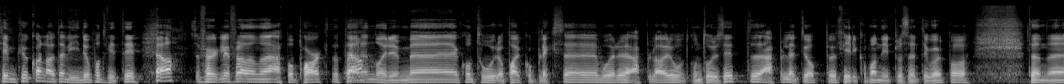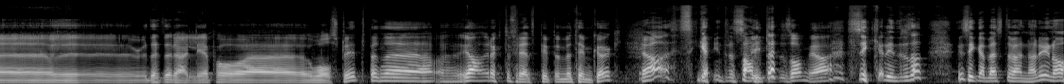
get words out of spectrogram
Tim Cook. Han la ut en video på Twitter ja. selvfølgelig fra denne Apple Park. Dette er ja. enorme kontor- og parkkomplekset hvor Apple har hovedkontoret sitt. Apple endte jo opp 4,9 i går på denne, dette rallyet på Wall Street. Men ja, røkte fredspipen med Tim Cook. Ja sikkert interessant. Det som, ja. Sikkert interessant. Vi er sikkert bestevenner, de nå.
